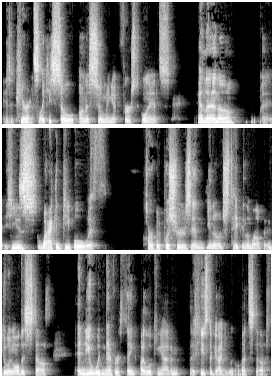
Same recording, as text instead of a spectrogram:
his appearance. Like he's so unassuming at first glance, and then um, he's whacking people with carpet pushers and you know just taping them up and doing all this stuff. And you would never think by looking at him that he's the guy doing all that stuff.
